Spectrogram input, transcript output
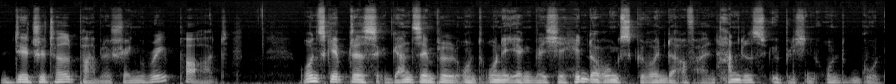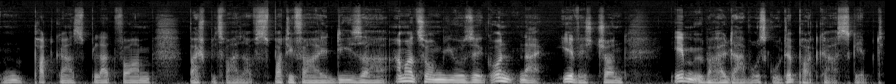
Digital Publishing Report. Uns gibt es ganz simpel und ohne irgendwelche Hinderungsgründe auf allen handelsüblichen und guten Podcast-Plattformen, beispielsweise auf Spotify, Deezer, Amazon Music und, na, ihr wisst schon, eben überall da, wo es gute Podcasts gibt.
